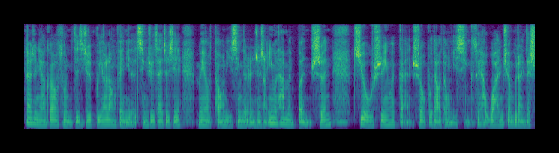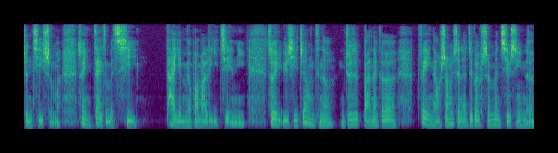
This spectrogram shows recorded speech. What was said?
但是你要告诉你自己，就是不要浪费你的情绪在这些没有同理心的人身上，因为他们本身就是因为感受不到同理心，所以他完全不知道你在生气什么，所以你再怎么气。他也没有办法理解你，所以与其这样子呢，你就是把那个费脑伤神的这个生闷气的事情呢，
